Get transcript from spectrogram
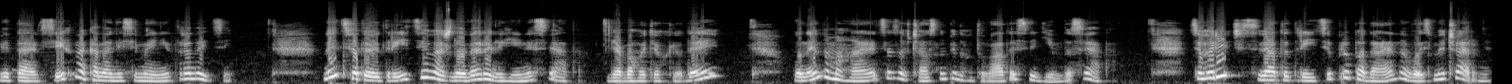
Вітаю всіх на каналі Сімейні Традиції. День Святої Трійці важливе релігійне свято. Для багатьох людей вони намагаються завчасно підготувати свій дім до свята. Цьогоріч свято Трійці припадає на 8 червня.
